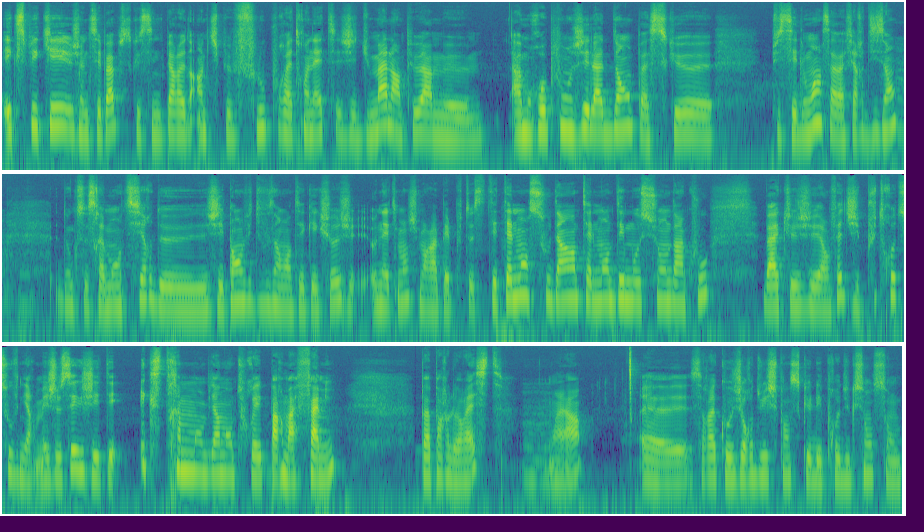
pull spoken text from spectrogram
Expliquer, je ne sais pas, parce que c'est une période un petit peu floue pour être honnête. J'ai du mal un peu à me, à me replonger là-dedans parce que. Puis c'est loin, ça va faire dix ans. Donc ce serait mentir de. J'ai pas envie de vous inventer quelque chose. honnêtement, je me rappelle plutôt. C'était tellement soudain, tellement d'émotions d'un coup, bah, que j'ai en fait, j'ai plus trop de souvenirs. Mais je sais que j'ai été extrêmement bien entourée par ma famille, pas par le reste. Mmh. Voilà. Euh, c'est vrai qu'aujourd'hui, je pense que les productions sont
